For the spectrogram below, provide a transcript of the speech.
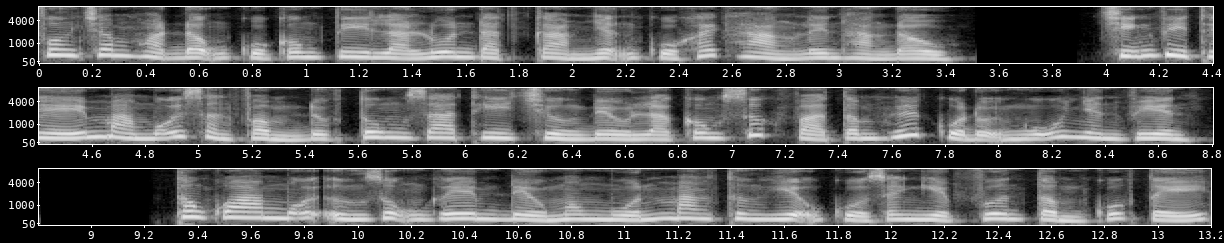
phương châm hoạt động của công ty là luôn đặt cảm nhận của khách hàng lên hàng đầu. Chính vì thế mà mỗi sản phẩm được tung ra thị trường đều là công sức và tâm huyết của đội ngũ nhân viên. Thông qua mỗi ứng dụng game đều mong muốn mang thương hiệu của doanh nghiệp vươn tầm quốc tế.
